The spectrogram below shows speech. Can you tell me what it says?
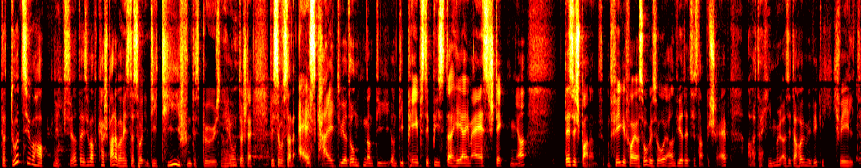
da tut es überhaupt nichts. Ja? Da ist überhaupt kein Spannung. Aber wenn es da so in die Tiefen des Bösen hinuntersteigt, bis es dann eiskalt wird unten und die, und die Päpste bis daher im Eis stecken, ja? das ist spannend. Und Fegefeuer sowieso, ja, und wie er das dann beschreibt. Aber der Himmel, also da habe ich mich wirklich gequält.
